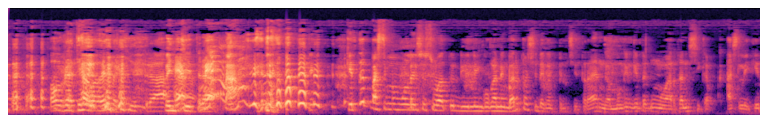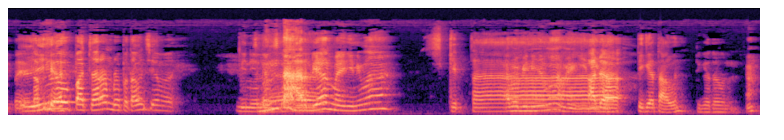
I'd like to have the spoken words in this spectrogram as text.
Oh berarti awalnya pencitraan. pencitraan memang kita pasti memulai sesuatu di lingkungan yang baru pasti dengan pencitraan nggak mungkin kita mengeluarkan sikap asli kita ya Tapi Iya. lu pacaran berapa tahun sih sama bini lu? bentar dia main ini mah sekitar Sama bininya mah main gini. ada tiga tahun Tiga tahun. nggak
